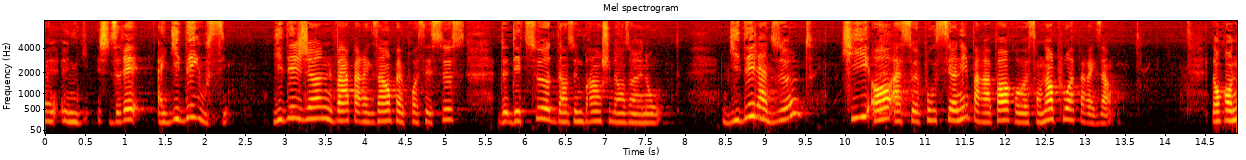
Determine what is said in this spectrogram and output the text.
je dirais, à guider aussi. Guider le jeune vers, par exemple, un processus d'études dans une branche ou dans un autre. Guider l'adulte qui a à se positionner par rapport à son emploi, par exemple. Donc, on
